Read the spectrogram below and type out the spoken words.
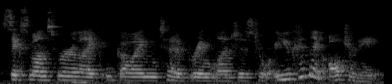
six months we're like going to bring lunches to work. You can like alternate.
